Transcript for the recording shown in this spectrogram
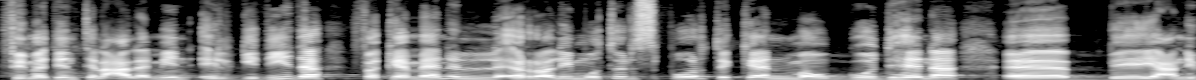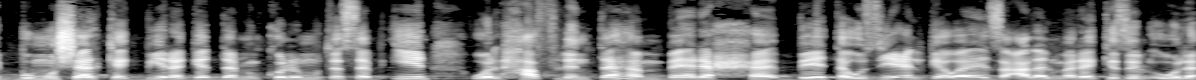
في مدينة العالمين الجديدة. فكمان ال- الرالي موتور سبورت كان موجود هنا آه، يعني بمشاركة كبيرة جدا من كل المتسابقين والحفل انتهى امبارح بتوزيع الجوائز على المراكز الأولى.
